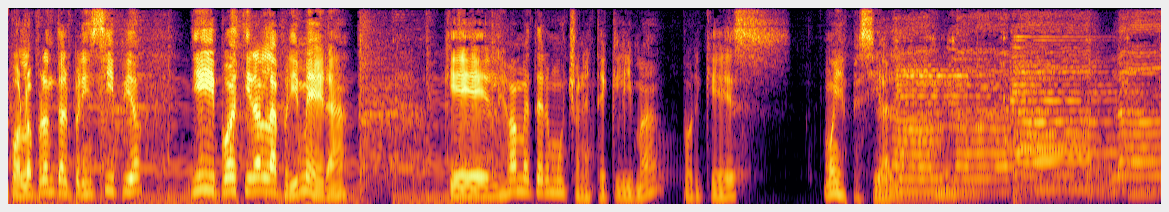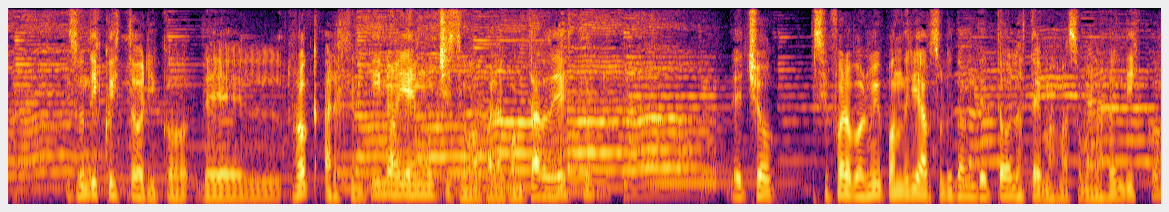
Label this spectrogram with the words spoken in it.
por lo pronto al principio, y puedes tirar la primera, que les va a meter mucho en este clima, porque es muy especial. Es un disco histórico del rock argentino y hay muchísimo para contar de esto. De hecho, si fuera por mí pondría absolutamente todos los temas más o menos del disco.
